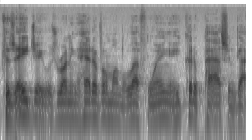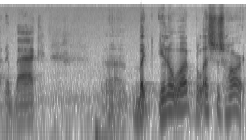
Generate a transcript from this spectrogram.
because AJ was running ahead of him on the left wing, and he could have passed and gotten it back. Uh, but you know what? Bless his heart.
